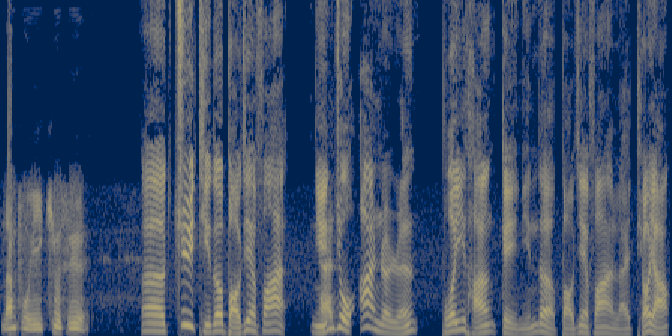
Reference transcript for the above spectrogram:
南普维 Q 十，呃，具体的保健方案，哎。您就按着人博医堂给您的保健方案来调养。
